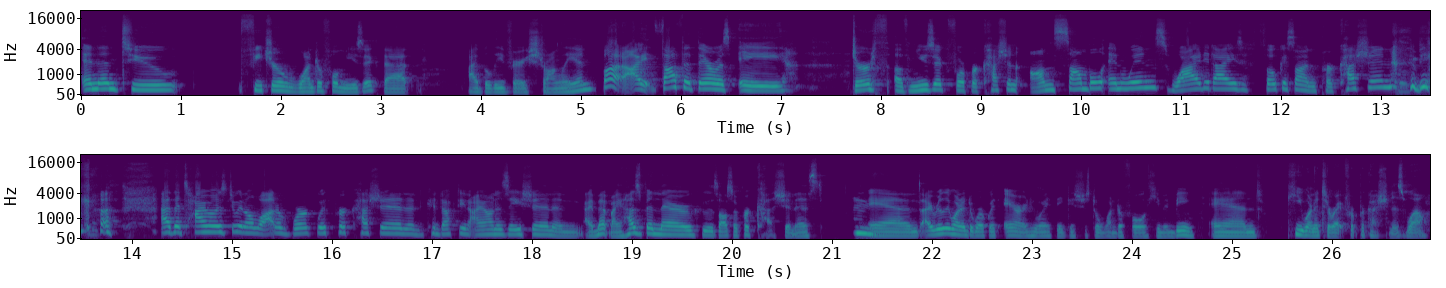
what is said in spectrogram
and then to feature wonderful music that I believe very strongly in. But I thought that there was a dearth of music for percussion ensemble and winds. Why did I focus on percussion? because at the time I was doing a lot of work with percussion and conducting Ionisation. And I met my husband there, who is also a percussionist. Mm. And I really wanted to work with Aaron, who I think is just a wonderful human being. And he wanted to write for percussion as well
